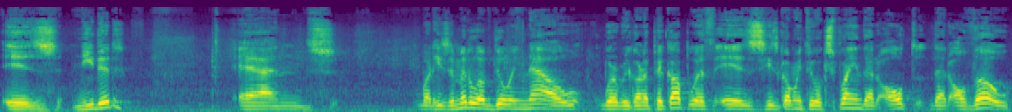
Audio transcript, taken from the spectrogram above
is needed and what he's in the middle of doing now, where we're going to pick up with, is he's going to explain that alt, that although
